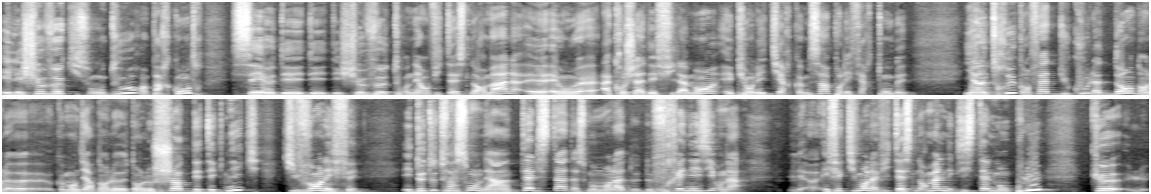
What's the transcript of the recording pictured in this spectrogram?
Et les cheveux qui sont autour, par contre, c'est euh, des, des- cheveux tournés en vitesse normale, euh, et on, euh, accrochés à des filaments, et puis on les tire comme ça pour les faire tomber. Il y a un truc en fait du coup là-dedans dans le comment dire dans le dans le choc des techniques qui vend l'effet. Et de toute façon, on est à un tel stade à ce moment-là de, de frénésie. On a effectivement la vitesse normale n'existe tellement plus que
